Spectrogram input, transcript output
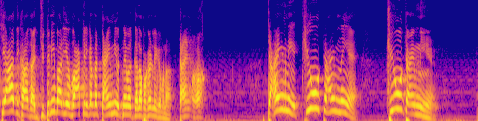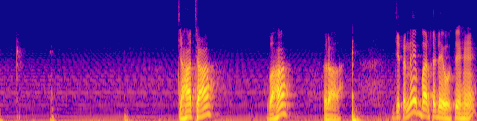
क्या दिखाता है? जितनी बार ये वाक्य निकलता टाइम नहीं, उतने बार गला पकड़ लेके बना टाइम टाइम नहीं है। क्यों टाइम नहीं है? क्यों टाइम नहीं है? जहाँ चाह वहाँ राह। जितने बर्थडे होते हैं,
